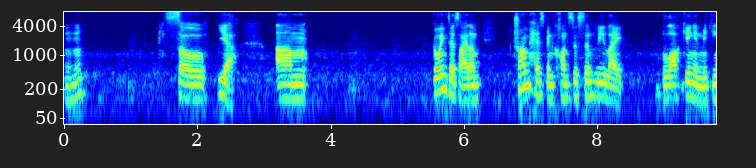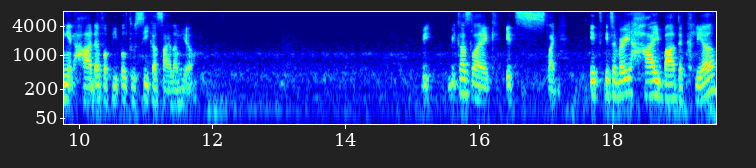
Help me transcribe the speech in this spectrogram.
hmm So yeah, um, going to asylum, Trump has been consistently like blocking and making it harder for people to seek asylum here. Be- because like it's like it's it's a very high bar to clear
